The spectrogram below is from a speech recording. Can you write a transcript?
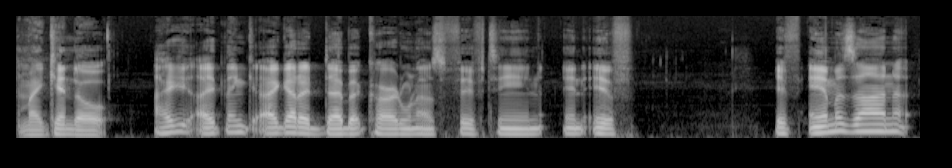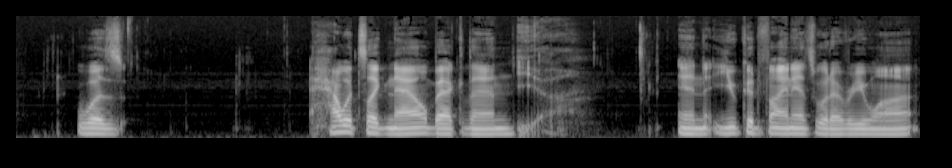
My Kindle. I I think I got a debit card when I was 15 and if if Amazon was how it's like now back then Yeah. and you could finance whatever you want,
